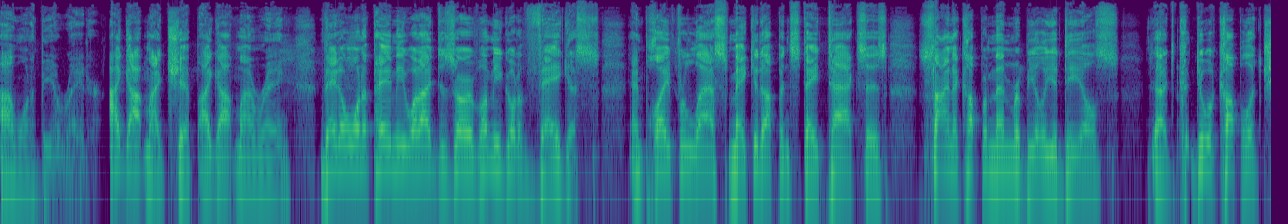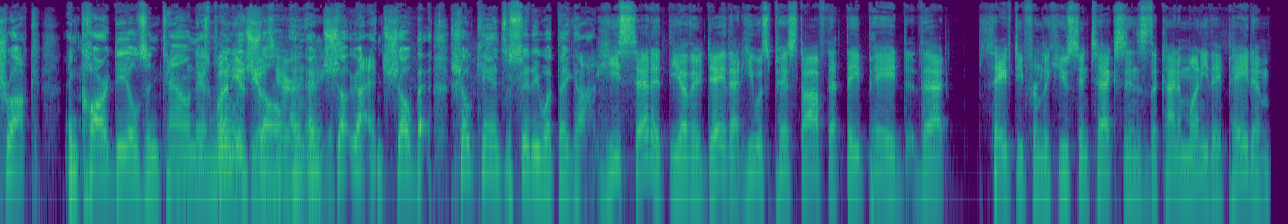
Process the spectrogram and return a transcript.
I want to be a Raider. I got my chip. I got my ring. They don't want to pay me what I deserve. Let me go to Vegas and play for less, make it up in state taxes, sign a couple memorabilia deals. Uh, do a couple of truck and car deals in town There's and really show and, and show and show show Kansas City what they got. He said it the other day that he was pissed off that they paid that safety from the Houston Texans the kind of money they paid him.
